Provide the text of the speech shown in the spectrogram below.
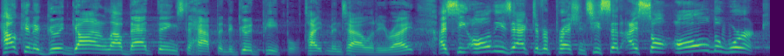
how can a good God allow bad things to happen to good people type mentality, right? I see all these active oppressions. He said, I saw all the work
